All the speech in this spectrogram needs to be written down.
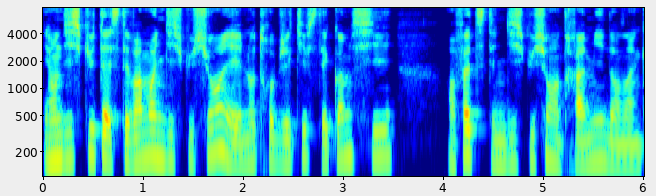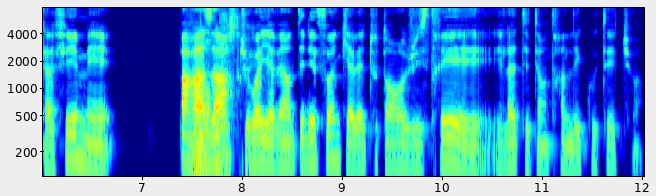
et on discutait. C'était vraiment une discussion et notre objectif, c'était comme si, en fait, c'était une discussion entre amis dans un café, mais par hasard, tu vois, il y avait un téléphone qui avait tout enregistré et, et là, tu étais en train de l'écouter, tu vois.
